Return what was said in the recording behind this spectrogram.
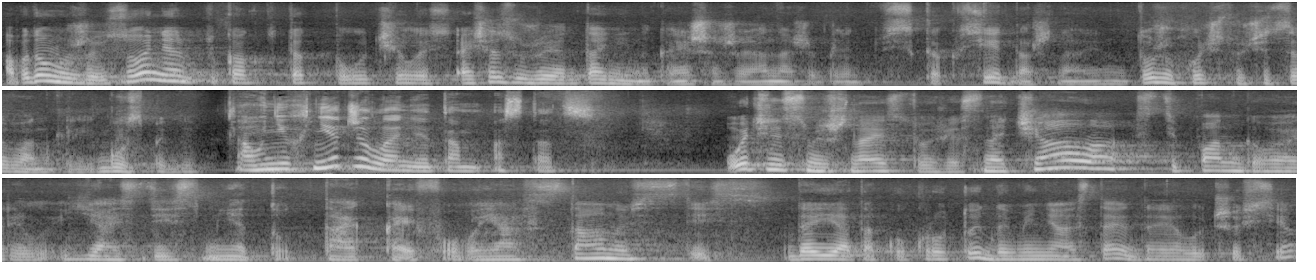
А потом уже и Соня как-то так получилось. А сейчас уже и Антонина, конечно же, она же, блин, как все должна, тоже хочет учиться в Англии. Господи. А у них нет желания там остаться? Очень смешная история. Сначала Степан говорил, я здесь, мне тут так кайфово, я останусь здесь. Да я такой крутой, да меня оставят, да я лучше всех.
